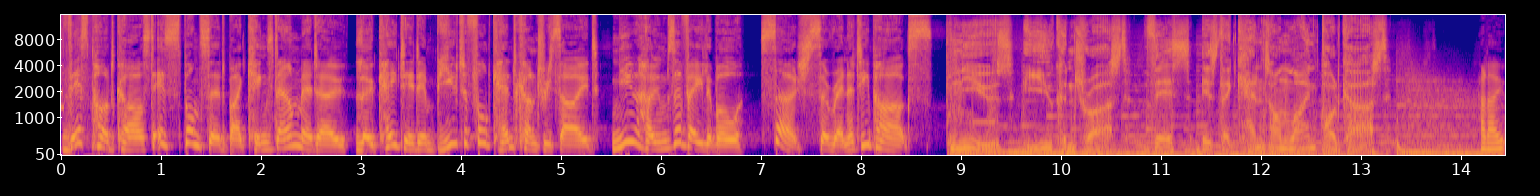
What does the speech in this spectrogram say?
This podcast is sponsored by Kingsdown Meadow, located in beautiful Kent countryside. New homes available. Search Serenity Parks. News you can trust. This is the Kent Online Podcast. Hello,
